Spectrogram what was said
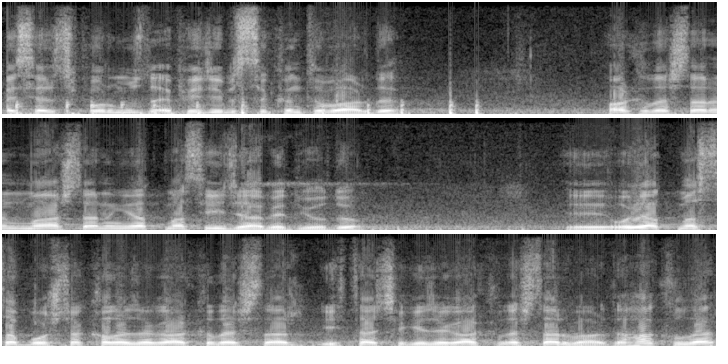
Kayseri Spor'umuzda epeyce bir sıkıntı vardı. Arkadaşların maaşlarının yatması icap ediyordu. Ee, o yatmazsa boşta kalacak arkadaşlar, ihtiyaç çekecek arkadaşlar vardı. Haklılar.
